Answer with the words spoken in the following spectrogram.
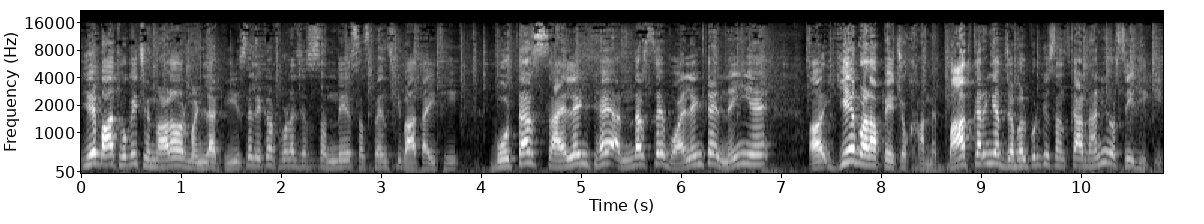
ये बात हो गई छिंदवाड़ा और मंडला की। इसे लेकर थोड़ा जैसा संदेह सस्पेंस की बात आई थी। वोटर साइलेंट है अंदर से वायलेंट है नहीं है। ये बड़ा पेचोखाम है। बात करेंगे अब जबलपुर की संस्कारधानी और सीधी की।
